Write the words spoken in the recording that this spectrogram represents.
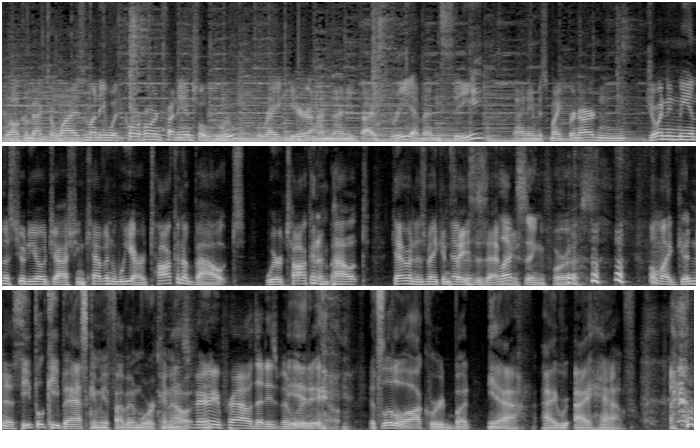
Welcome back to Wise Money with Korhorn Financial Group, right here on 95.3 MNC. My name is Mike Bernard, and joining me in the studio, Josh and Kevin. We are talking about, we're talking about, Kevin is making Kevin's faces at flexing for us. Oh my goodness. People keep asking me if I've been working out. He's very proud that he's been working it- out. it's a little awkward, but yeah, I I have.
